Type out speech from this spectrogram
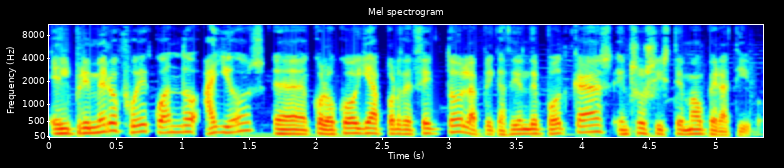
el primero fue cuando iOS uh, colocó ya por defecto la aplicación de podcast en su sistema operativo,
